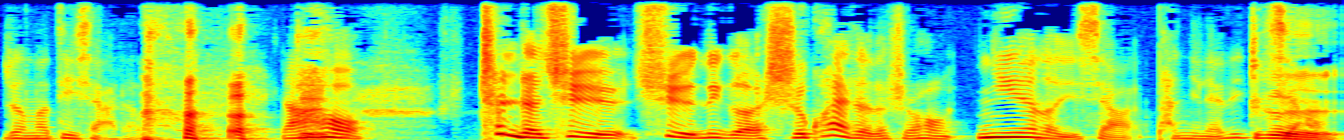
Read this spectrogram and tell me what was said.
扔到地下去了，然后趁着去去那个拾筷子的时候，捏了一下潘金莲的脚，这个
